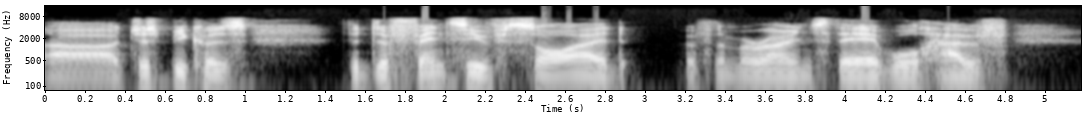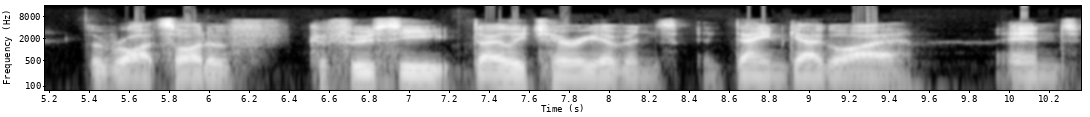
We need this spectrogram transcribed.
uh, just because the defensive side of the Maroons there will have the right side of Kaufusi, Daly Cherry Evans, and Dane Gagai, and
